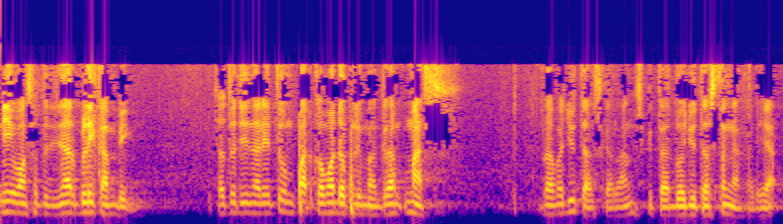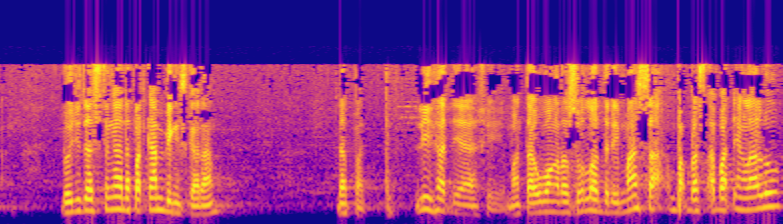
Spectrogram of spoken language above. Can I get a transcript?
Ini uang satu dinar beli kambing. Satu dinar itu 4,25 gram emas berapa juta sekarang? Sekitar 2 juta setengah kali ya. 2 juta setengah dapat kambing sekarang? Dapat. Lihat ya akhi, mata uang Rasulullah dari masa 14 abad yang lalu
